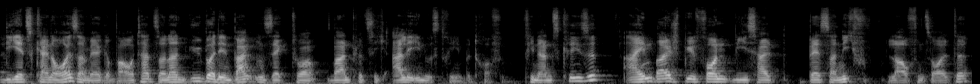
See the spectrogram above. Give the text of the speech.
die jetzt keine Häuser mehr gebaut hat, sondern über den Bankensektor waren plötzlich alle Industrien betroffen. Finanzkrise, ein Beispiel von, wie es halt besser nicht laufen sollte.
